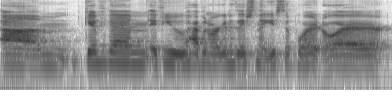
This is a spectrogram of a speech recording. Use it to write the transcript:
Um, give them, if you have an organization that you support or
